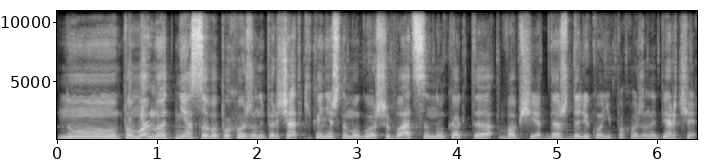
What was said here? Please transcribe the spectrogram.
Ну, по-моему, это не особо похоже на перчатки, конечно, могу ошибаться, но как-то вообще, даже далеко не похоже на перчи.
